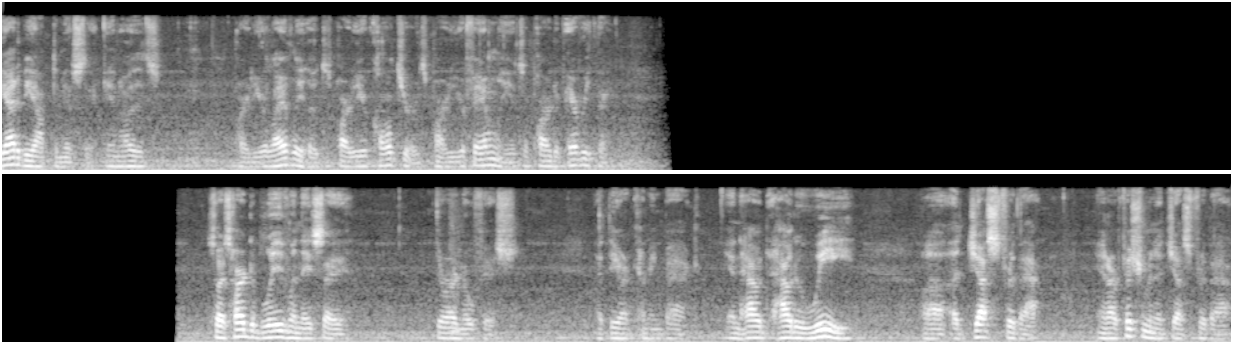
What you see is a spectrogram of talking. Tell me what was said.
got to be optimistic. You know, it's part of your livelihood, it's part of your culture, it's part of your family, it's a part of everything. So it's hard to believe when they say there are no fish, that they aren't coming back. And how, how do we uh, adjust for that? And our fishermen adjust for that.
